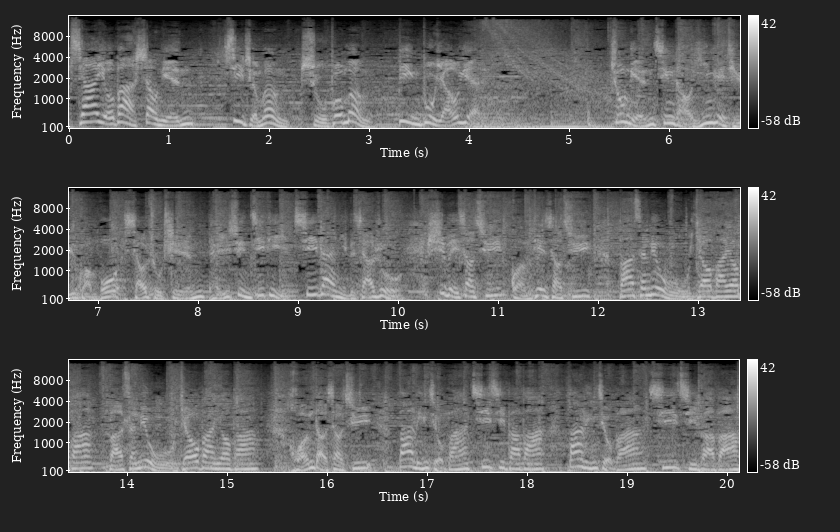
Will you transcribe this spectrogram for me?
加油吧，少年！记者梦、主播梦并不遥远。中年青岛音乐体育广播小主持人培训基地，期待你的加入。市北校区广电校区八三六五幺八幺八八三六五幺八幺八，黄岛校区八零九八七七八八八零九八七七八八。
